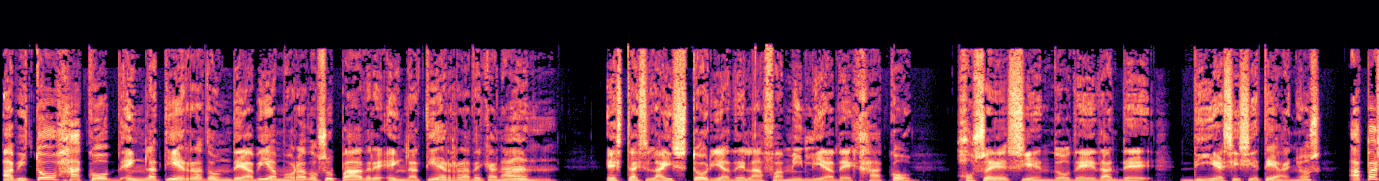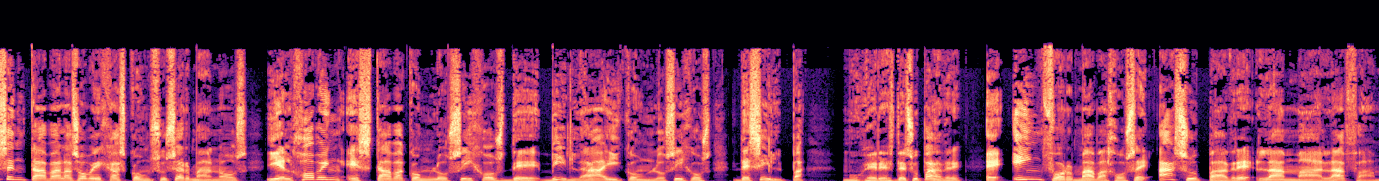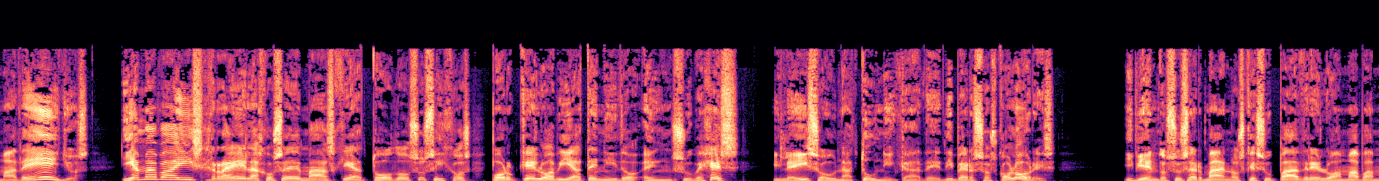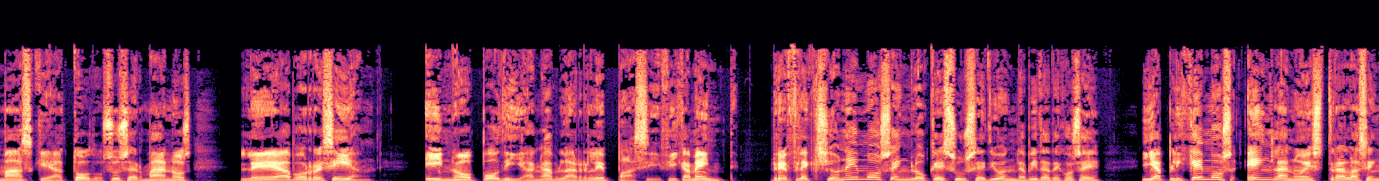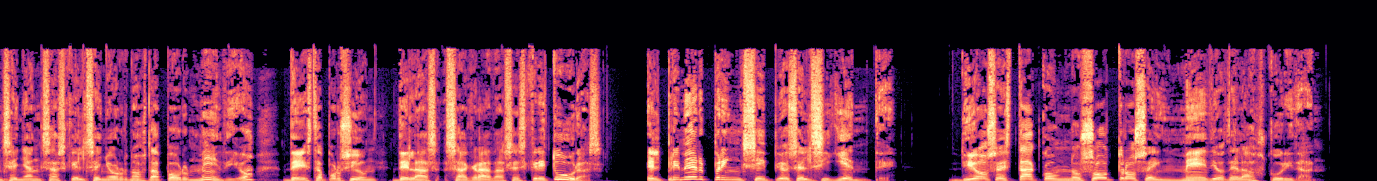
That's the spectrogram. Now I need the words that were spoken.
Habitó Jacob en la tierra donde había morado su padre en la tierra de Canaán. Esta es la historia de la familia de Jacob. José, siendo de edad de 17 años, apacentaba las ovejas con sus hermanos, y el joven estaba con los hijos de Bila y con los hijos de Silpa, mujeres de su padre, e informaba José a su padre la mala fama de ellos. Y amaba a Israel a José más que a todos sus hijos, porque lo había tenido en su vejez, y le hizo una túnica de diversos colores. Y viendo sus hermanos que su padre lo amaba más que a todos sus hermanos, le aborrecían y no podían hablarle pacíficamente. Reflexionemos en lo que sucedió en la vida de José y apliquemos en la nuestra las enseñanzas que el Señor nos da por medio de esta porción de las Sagradas Escrituras. El primer principio es el siguiente. Dios está con nosotros en medio de la oscuridad.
